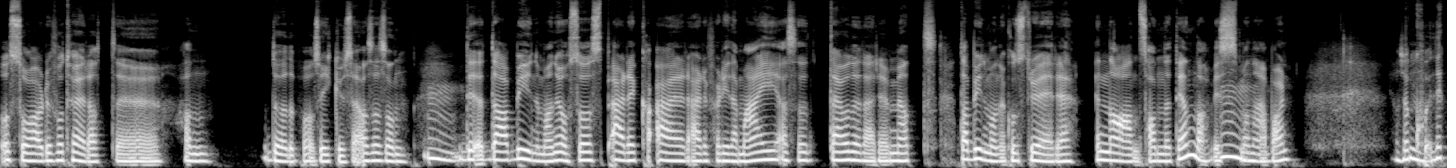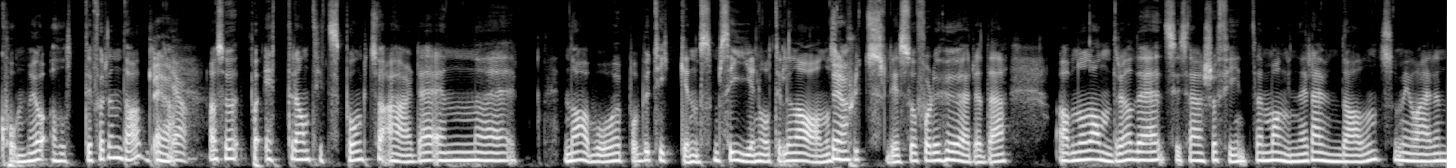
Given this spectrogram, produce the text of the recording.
og så har du fått høre at eh, han døde på sykehuset. Altså sånn Mm. det, Da begynner man jo også er det, er, er det fordi det er meg? Altså, det er jo det der med at Da begynner man jo å konstruere en annen sannhet igjen, da, hvis Mm. man er barn. Altså, Mm. Det kommer jo alltid for en dag. Ja. Ja. Altså, på et eller annet tidspunkt så er det en eh, nabo på butikken som sier noe til en annen, og så Ja. plutselig så får du høre det av noen andre, og det syns jeg er så fint. Magne Raundalen, som jo er en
